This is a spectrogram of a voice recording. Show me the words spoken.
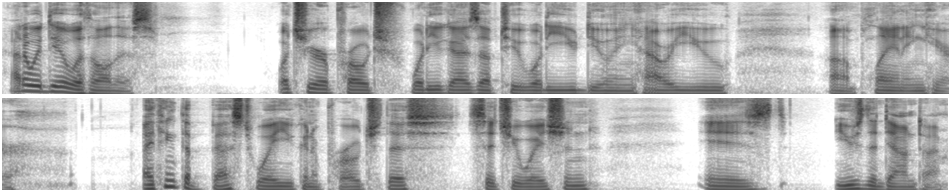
how do we deal with all this? What's your approach? What are you guys up to? What are you doing? How are you uh, planning here? I think the best way you can approach this situation is use the downtime,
